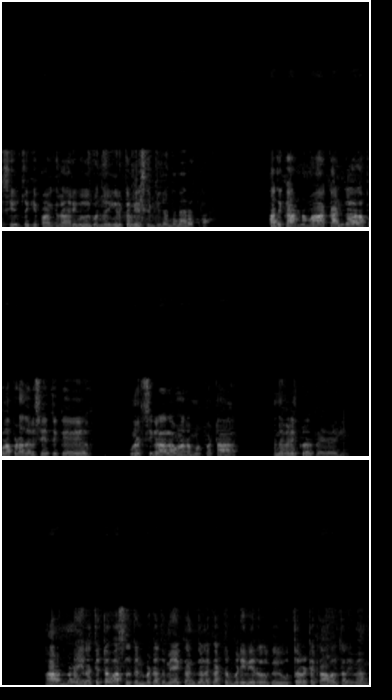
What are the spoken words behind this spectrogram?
சீர்தூக்கி பார்க்கிற அறிவு கொஞ்சம் இருக்கவே செஞ்சது அந்த நேரத்துல. அது காரணமா கண்களால புலப்படாத விஷயத்துக்கு உணர்ச்சிகளால உணர முற்பட்டா அந்த வெளிக்குள பேரழகி அரண்மனையில திட்டவாசல் தென்பட்டதுமே கண்களை கட்டும்படி வீரர்களுக்கு உத்தரவிட்ட காவல் தலைவன்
